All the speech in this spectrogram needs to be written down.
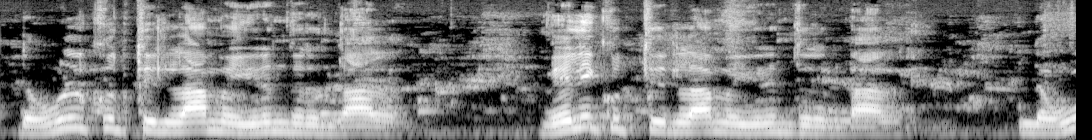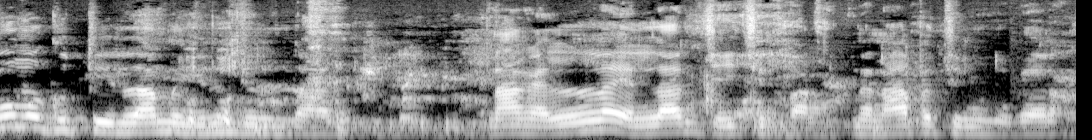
இந்த உள்குத்து இல்லாமல் இருந்திருந்தால் வெளிக்குத்து இல்லாமல் இருந்திருந்தால் இந்த ஊமக்குத்து இல்லாமல் இருந்திருந்தால் நாங்கள் எல்லாம் எல்லாரும் ஜெயிச்சிருப்பாங்க. இந்த நாற்பத்தி மூணு பேரும்.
